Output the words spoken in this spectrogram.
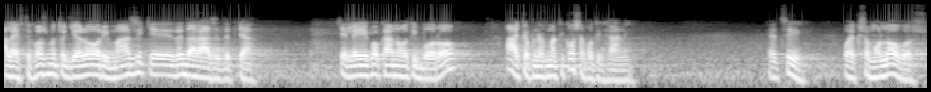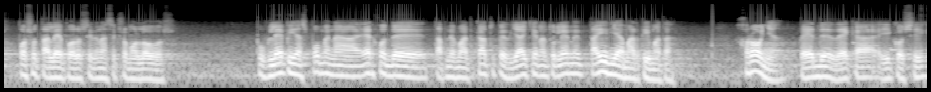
Αλλά ευτυχώς με τον καιρό οριμάζει και δεν ταράζεται πια και λέει εγώ κάνω ό,τι μπορώ. Α, και ο πνευματικός αποτυγχάνει. Έτσι. Ο εξομολόγος, πόσο ταλέπορος είναι ένας εξομολόγος, που βλέπει ας πούμε να έρχονται τα πνευματικά του παιδιά και να του λένε τα ίδια αμαρτήματα. Χρόνια, 5, 10, 20.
